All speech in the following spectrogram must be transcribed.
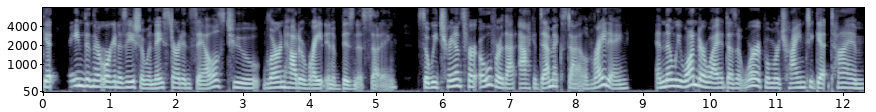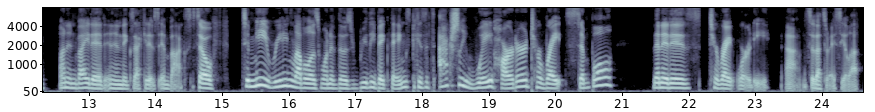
get trained in their organization when they start in sales to learn how to write in a business setting. So we transfer over that academic style of writing and then we wonder why it doesn't work when we're trying to get time uninvited in an executive's inbox. So to me, reading level is one of those really big things because it's actually way harder to write simple than it is to write wordy. Um, so that's what I see a lot.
